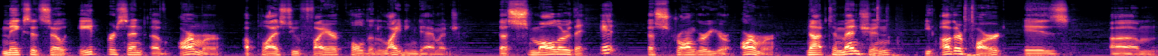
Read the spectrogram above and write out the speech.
makes it so 8% of armor applies to fire, cold, and lightning damage. The smaller the hit, the stronger your armor. Not to mention, the other part is um,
